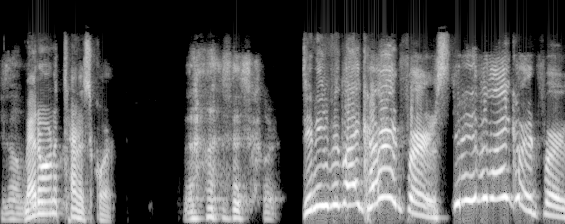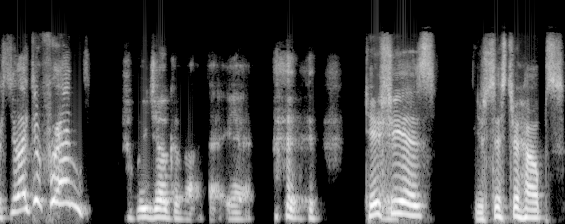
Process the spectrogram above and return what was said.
she's unreal. Met her on a tennis court. tennis court. Didn't even like her at first. Didn't even like her at first. You liked her friend. We joke about that. Yeah. Here she is. Your sister helps.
